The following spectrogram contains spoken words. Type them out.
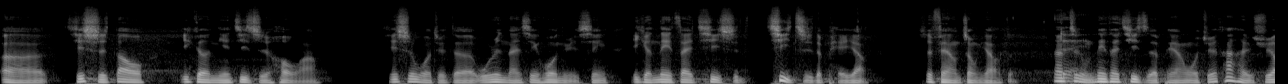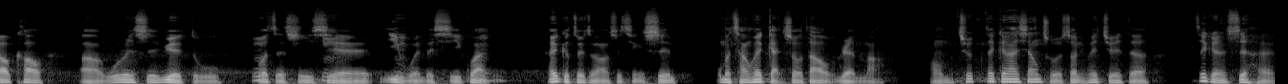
呃，其实到一个年纪之后啊。其实我觉得，无论男性或女性，一个内在气质气质的培养是非常重要的。那这种内在气质的培养，我觉得它很需要靠啊，无论是阅读或者是一些译文的习惯。还有一个最重要的事情是，我们常会感受到人嘛，我们就在跟他相处的时候，你会觉得这个人是很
